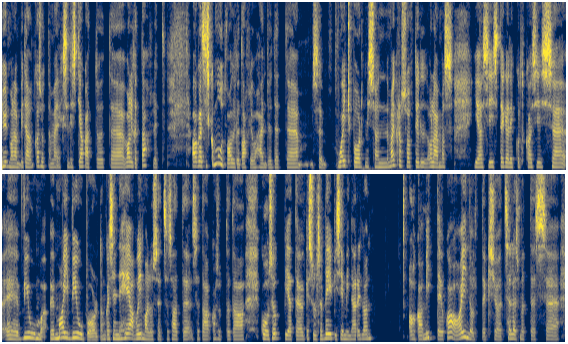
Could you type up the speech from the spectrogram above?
nüüd ma olen pidanud kasutama ehk sellist jagatud äh, valget tahvlit. aga siis ka muud valge tahvli vahendid, et äh, see whiteboard, mis on Microsoftil olemas ja siis tegelikult ka siis äh, view, my viewboard on ka selline hea võimalus, et sa saad seda kasutada koos õppijatega, kes sul seal veebiseminaril on aga mitte ju ka ainult, eks ju, et selles mõttes eh,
